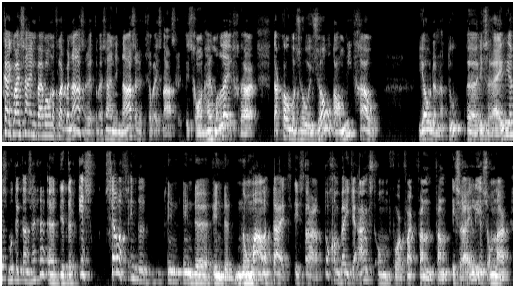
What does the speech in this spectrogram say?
kijk, wij, zijn, wij wonen vlak bij Nazareth. Wij zijn in Nazareth geweest. Nazareth is gewoon helemaal leeg. Daar, daar komen sowieso al niet gauw Joden naartoe. Uh, Israëliërs moet ik dan zeggen. Dit, er is zelfs in de, in, in, de, in de normale tijd is daar toch een beetje angst om voor, van, van, van Israëliërs om naar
